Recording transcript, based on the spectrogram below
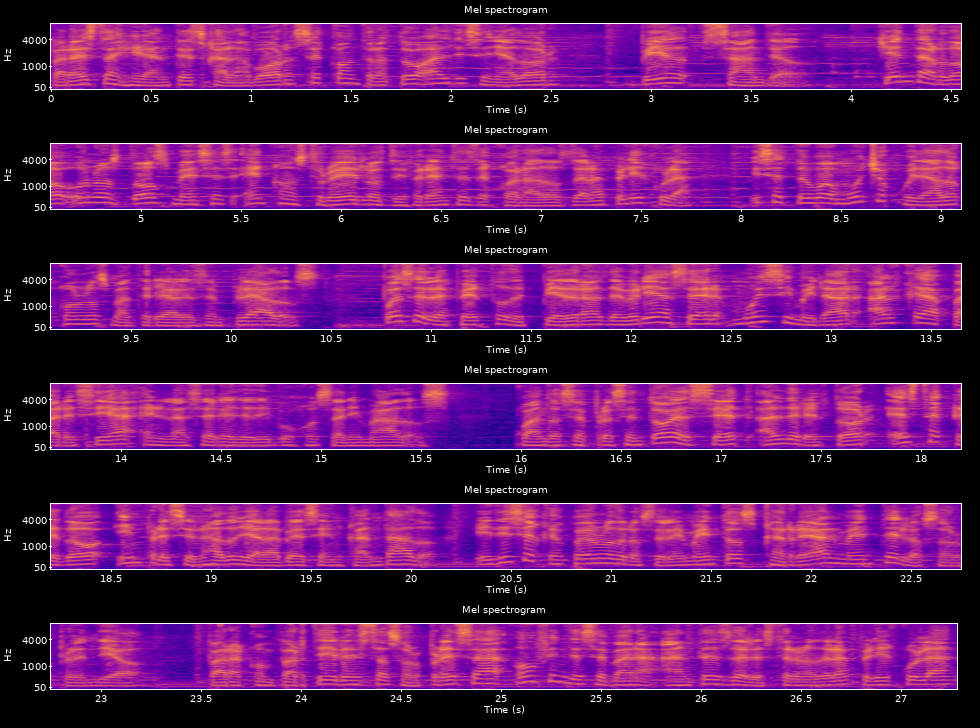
Para esta gigantesca labor se contrató al diseñador Bill Sandel, quien tardó unos dos meses en construir los diferentes decorados de la película y se tuvo mucho cuidado con los materiales empleados, pues el efecto de piedra debería ser muy similar al que aparecía en la serie de dibujos animados. Cuando se presentó el set al director, este quedó impresionado y a la vez encantado, y dice que fue uno de los elementos que realmente lo sorprendió. Para compartir esta sorpresa, un fin de semana antes del estreno de la película,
